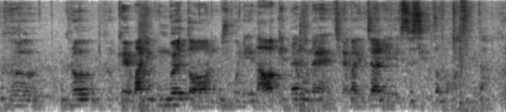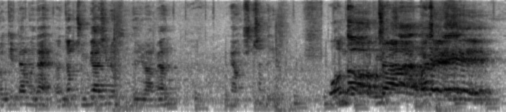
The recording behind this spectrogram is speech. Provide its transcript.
그 그러, 그렇게 많이 공부했던 부분이 나왔기 때문에 제가 이 자리에 있을 수 있던 것 같습니다. 그렇기 때문에 면접 준비하시는 분들이라면 그냥 추천드립니다. 원더 경찰 화이팅!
